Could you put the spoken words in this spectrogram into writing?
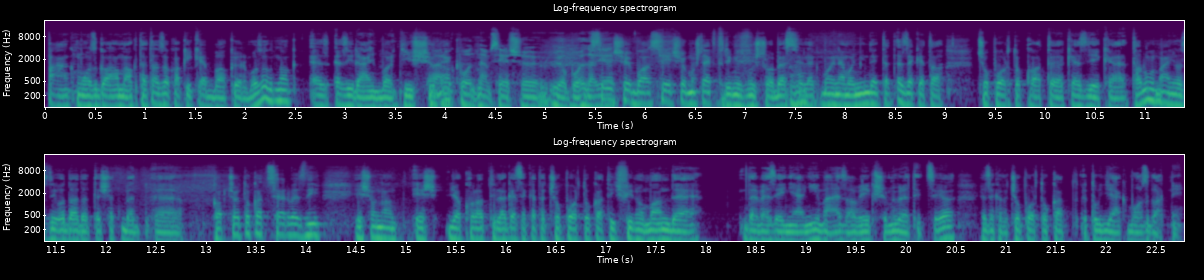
pánk mozgalmak, tehát azok, akik ebbe a kör mozognak, ez, ez irányban nyissanak. Már pont nem szélső jobboldali. Szélső bal, szélső, most extrémizmusról beszélek, uh-huh. majdnem, hogy mindegy, tehát ezeket a csoportokat kezdjék el tanulmányozni, odaadott esetben e, kapcsolatokat szervezni, és onnan, és gyakorlatilag ezeket a csoportokat így finoman, de de vezényel nyilván ez a végső műveleti cél, ezeket a csoportokat tudják mozgatni.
